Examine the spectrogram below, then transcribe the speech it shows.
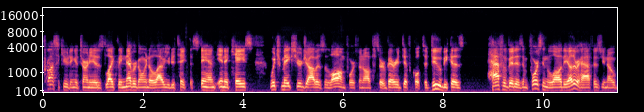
prosecuting attorney is likely never going to allow you to take the stand in a case, which makes your job as a law enforcement officer very difficult to do because half of it is enforcing the law, the other half is you know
